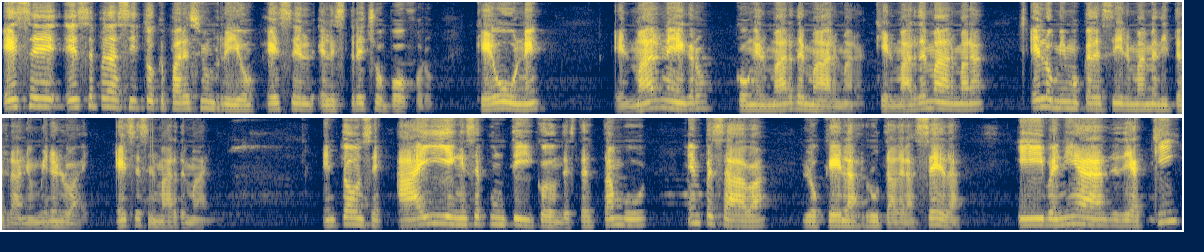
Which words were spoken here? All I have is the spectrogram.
ese, ese pedacito que parece un río es el, el estrecho Bóforo, que une el Mar Negro con el Mar de Mármara, que el Mar de Mármara es lo mismo que decir Mar Mediterráneo, mírenlo ahí, ese es el Mar de Mármara. Entonces, ahí en ese puntico donde está Estambul, empezaba lo que es la ruta de la seda. Y venía desde aquí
